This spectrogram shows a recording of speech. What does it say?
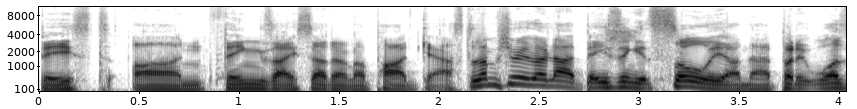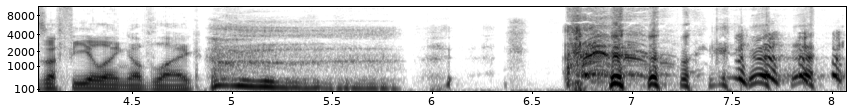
based on things I said on a podcast. And I'm sure they're not basing it solely on that, but it was a feeling of like, like,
